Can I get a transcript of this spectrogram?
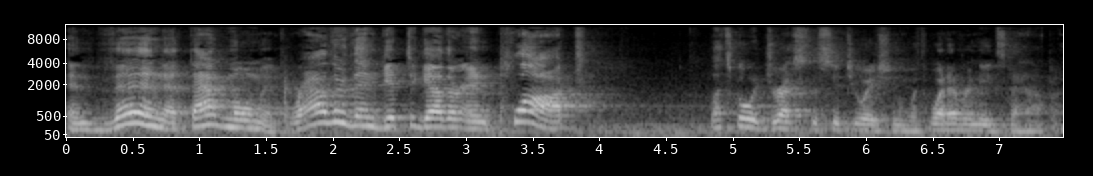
And then at that moment, rather than get together and plot, let's go address the situation with whatever needs to happen.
